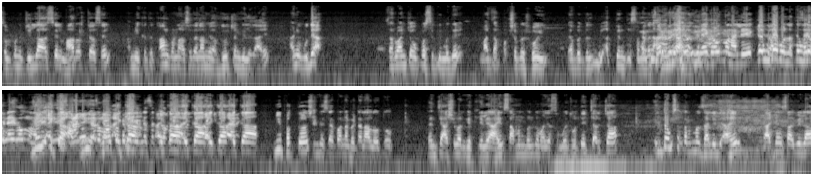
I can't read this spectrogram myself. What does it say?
संपूर्ण जिल्हा असेल महाराष्ट्र असेल आम्ही एकत्र काम करणार असं त्यांना आम्ही अभिवचन दिलेलं आहे. आणि उद्या सर्वांच्या उपस्थितीमध्ये माझा पक्षप्रवेश होईल. त्याबद्दल मी अत्यंत समाधानी सर, आनंदी आहे विनायक राऊत म्हणाले ते उद्या बोलणार ते उद्या मी ऐका मी काँग्रेसचं महत्त्व कमी ऐका करण्यासाठी ऐका ऐका ऐका ऐका मी फक्त शिंदे साहेबांना भेटायला आलो होतो त्यांचे आशीर्वाद घेतलेले आहेत सामंत बंधू माझ्यासमोर होते चर्चा एकदम सकारात्मक झालेली आहे राजन साहेबीला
